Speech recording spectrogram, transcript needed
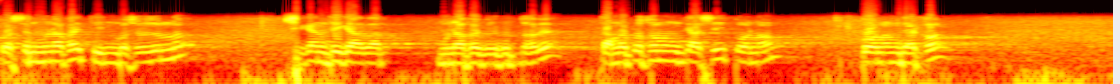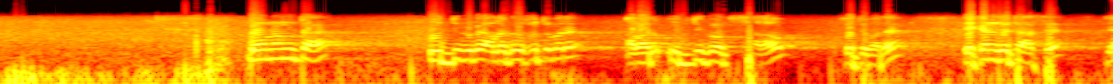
পার্সেন্ট মুনাফায় তিন বছরের জন্য। সেখান থেকে আবার মুনাফা বের করতে হবে। তা আমরা প্রথম অঙ্কে আসি, ক নং। ক নং দেখো। ক নংটা উদ্দীপকের আলোকেও হতে পারে, আবার উদ্দীপক ছাড়াও হতে পারে। এখানে যেটা আছে যে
